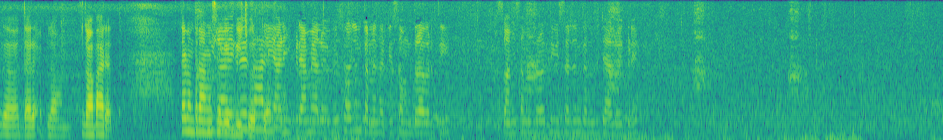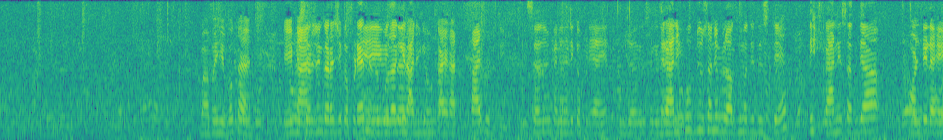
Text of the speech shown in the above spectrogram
ग दर आपला गाभाऱ्यात. त्यानंतर आम्ही सगळे बीचवरती आलो. आणि इकडे आम्ही आलो विसर्जन करण्यासाठी समुद्रावरती. सो आम्ही समुद्रावरती विसर्जन करण्यासाठी आलो इकडे. बाबा हे बघ काय. हे विसर्जन करायचे कपडे आहेत. बोला की राणी घेऊन काय काय फिरते विसर्जन करण्यासाठी कपडे आहेत पूजा वगैरे सगळे राणी. खूप दिवसांनी ब्लॉगमध्ये दिसते. ती राणी सध्या वॉन्टेड आहे.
